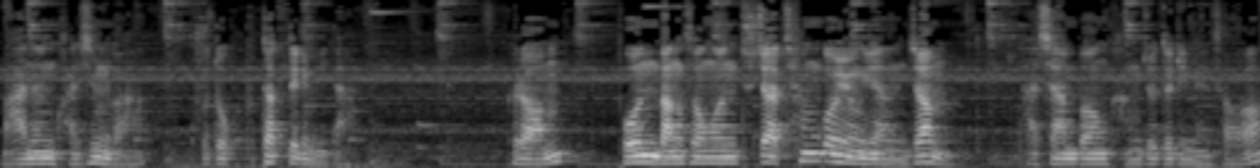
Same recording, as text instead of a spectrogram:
많은 관심과 구독 부탁드립니다. 그럼 본 방송은 투자 참고용이라는 점 다시 한번 강조드리면서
